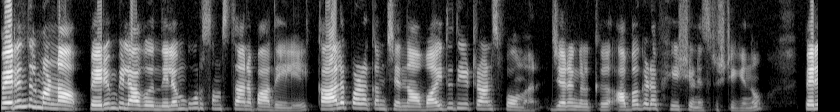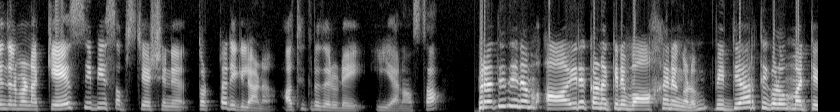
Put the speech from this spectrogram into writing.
പെരിന്തൽമണ്ണ പെരുമ്പിലാവ് നിലമ്പൂർ സംസ്ഥാന പാതയിലെ കാലപ്പഴക്കം ചെന്ന വൈദ്യുതി ട്രാൻസ്ഫോമർ ജനങ്ങൾക്ക് അപകട ഭീഷണി സൃഷ്ടിക്കുന്നു. Perinthalmanna K S C B സബ്സ്റ്റേഷന് തൊട്ടരികിലാണ് അധികൃതരുടെ ഈ അനാസ്ഥ. പ്രതിദിനം ആയിരക്കണക്കിന് വാഹനങ്ങളും വിദ്യാർത്ഥികളും മറ്റ്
